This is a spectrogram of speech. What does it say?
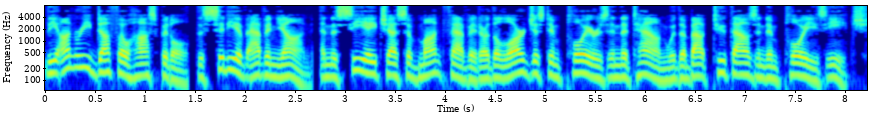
The Henri Duffaut Hospital, the City of Avignon, and the CHS of Montfavet are the largest employers in the town with about 2,000 employees each.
